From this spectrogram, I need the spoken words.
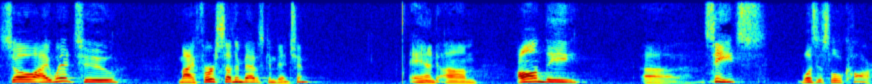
So I went to my first Southern Baptist convention, and um, on the uh, seats was this little card.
